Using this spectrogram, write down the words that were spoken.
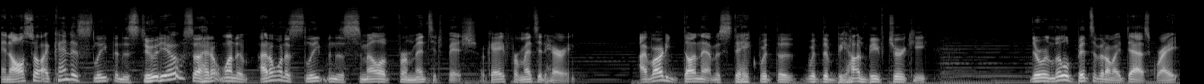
And also, I kind of sleep in the studio, so I don't want to. I don't want to sleep in the smell of fermented fish. Okay, fermented herring. I've already done that mistake with the with the Beyond Beef jerky. There were little bits of it on my desk, right?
